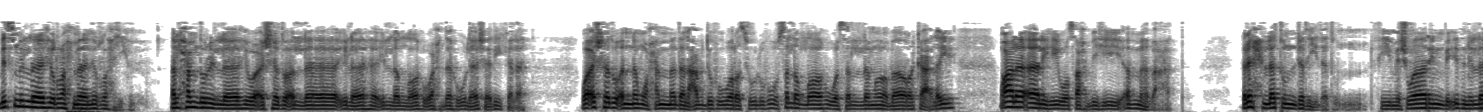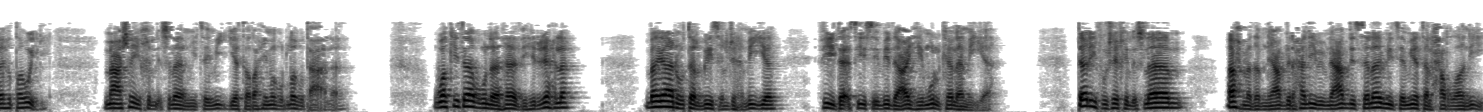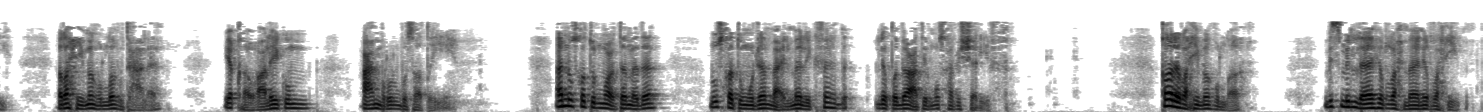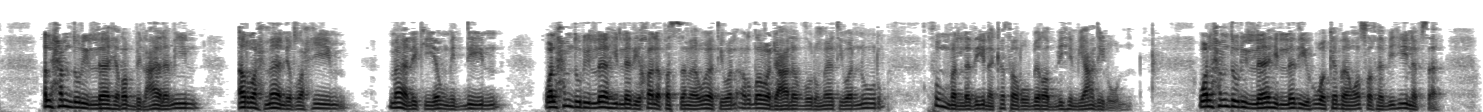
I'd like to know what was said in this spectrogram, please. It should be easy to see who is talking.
Speaker 1: بسم الله الرحمن الرحيم. الحمد لله وأشهد أن لا إله إلا الله وحده لا شريك له وأشهد أن محمدا عبده ورسوله صلى الله وسلم وبارك عليه وعلى آله وصحبه أما بعد. رحلة جديدة في مشوار بإذن الله طويل مع شيخ الإسلام تيمية رحمه الله تعالى. وكتابنا هذه الرحلة بيان تلبيس الجهمية في تأسيس بدعهم الكلامية تأليف شيخ الإسلام أحمد بن عبد الحليم بن عبد السلام بن تيمية الحراني رحمه الله تعالى. يقرأ عليكم عمرو البساطي. النسخة المعتمدة نسخة مجمع الملك فهد لطباعة المصحف الشريف. قال رحمه الله بسم الله الرحمن الرحيم. الحمد لله رب العالمين الرحمن الرحيم مالك يوم الدين والحمد لله الذي خلق السماوات والأرض وجعل الظلمات والنور ثم الذين كفروا بربهم يعدلون. والحمد لله الذي هو كما وصف به نفسه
